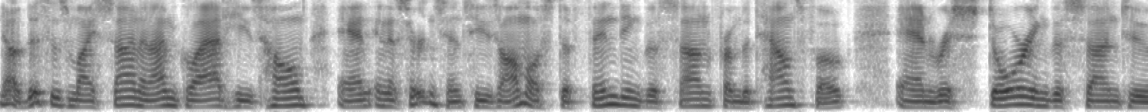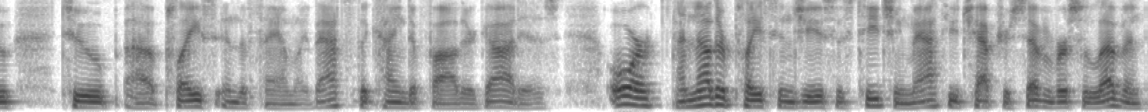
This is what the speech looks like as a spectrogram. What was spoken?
no, this is my son, and I'm glad he's home. And in a certain sense, he's almost defending the son from the townsfolk and restoring the son to to uh, place in the family. That's the kind of father God is. Or another place in Jesus' teaching, Matthew chapter 7, verse 11,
